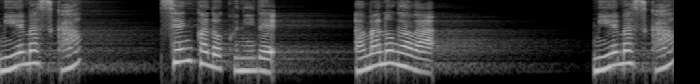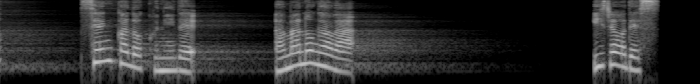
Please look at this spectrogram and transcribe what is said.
見えますか？戦火の国で、天の川。見えますか？戦火の国で、天の川。上です。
